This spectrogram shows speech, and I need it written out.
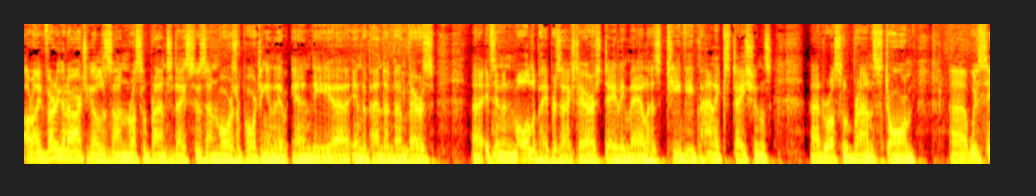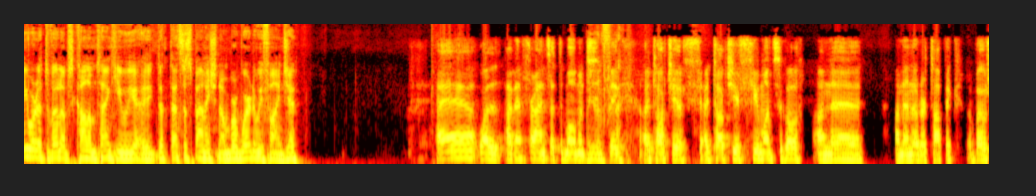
All right, very good articles on Russell Brand today. Suzanne Moore's reporting in the in the uh, Independent, and there's uh, it's in all the papers actually. Irish Daily Mail has TV panic stations at Russell Brand storm. Uh, we'll see where it develops. Colin, thank you. Uh, that, that's a Spanish number. Where do we find you? Uh, well, I'm in France at the moment. Vic. I talked to you. I talked to you a few months ago on uh, on another topic about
